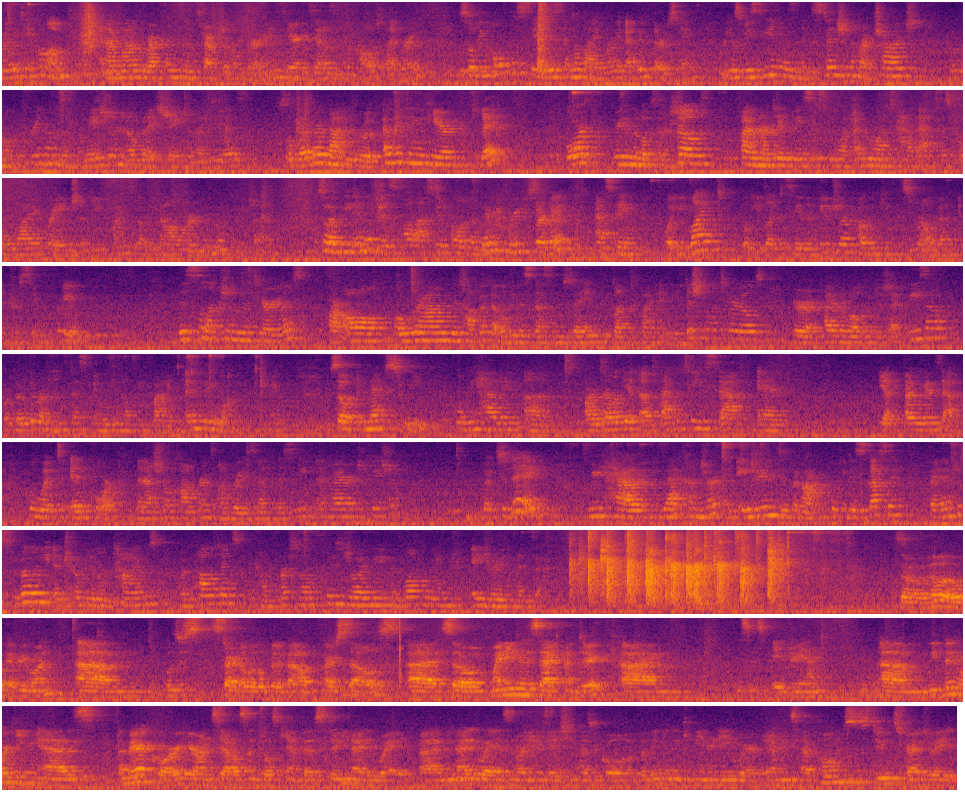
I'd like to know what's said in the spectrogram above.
Kimberly T. Malone, and I'm one of the reference and instructional librarians here at Seattle Central College Library. So we hold this series in the library every Thursday because we see it as an extension of our charge to promote the freedom of information and open exchange of ideas. So whether or not you with everything you hear today, or reading the books on our shelves, finding our databases, we want everyone to have access to a wide range of viewpoints so that we can all learn from each other. So at the end of this, I'll ask you to fill out a very brief survey asking what you liked, what you'd like to see in the future, how we keep this relevant and interesting for you. This selection of materials are all around the topic that we'll be discussing today. If you'd like to find any additional materials, you're either welcome to check these out or go to the reference desk and we can help you find anything you want. So next week, we'll be having um, our delegate of faculty, staff, and, yeah, faculty and staff, who went to NCORE, the National Conference on Race and Ethnicity in Higher Education. But today, we have Zach Hunter and Adrian Dippenar who will be discussing financial stability in turbulent times when politics personal. Please join me in welcoming Adrian and Zach. So, hello everyone. Um, we'll just start a little bit about ourselves. Uh, so, my name is Zach Hunter. Um, this is Adrian. Um, we've been working as AmeriCorps here on Seattle Central's campus through United Way. Uh, United Way as an organization has a goal of living in a community where families have homes, students graduate,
